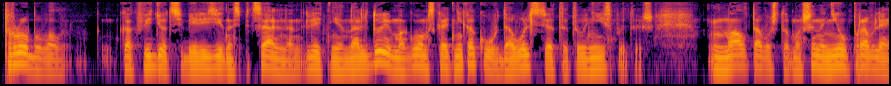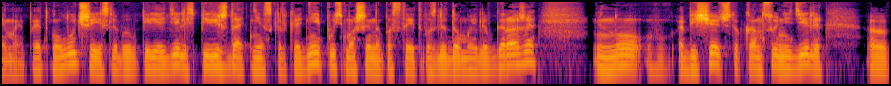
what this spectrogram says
пробовал как ведет себя резина специально летняя на льду, и могу вам сказать, никакого удовольствия от этого не испытываешь. Мало того, что машина неуправляемая, поэтому лучше, если бы вы переоделись, переждать несколько дней, пусть машина постоит возле дома или в гараже, но обещают, что к концу недели э,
